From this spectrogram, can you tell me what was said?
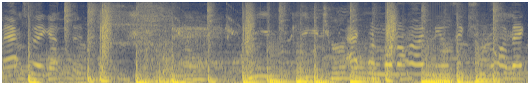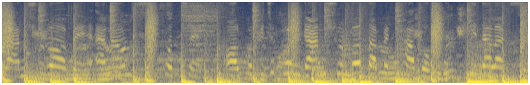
ম্যাচ হয়ে গেছে। এখন মনে হয় মিউজিক শুরু হবে গান শুরু হবে। অ্যানাউন্স হচ্ছে। অল্প কিছুক্ষণ গান শুনব তারপরে খাব। খুব খিদা লাগছে।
